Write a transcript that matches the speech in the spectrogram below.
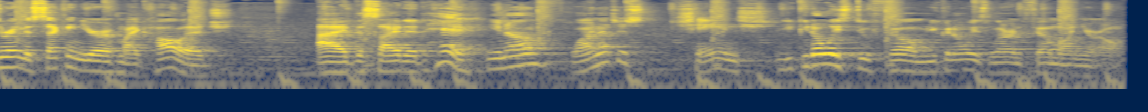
during the second year of my college, I decided, hey, you know, why not just change? You could always do film. You can always learn film on your own.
